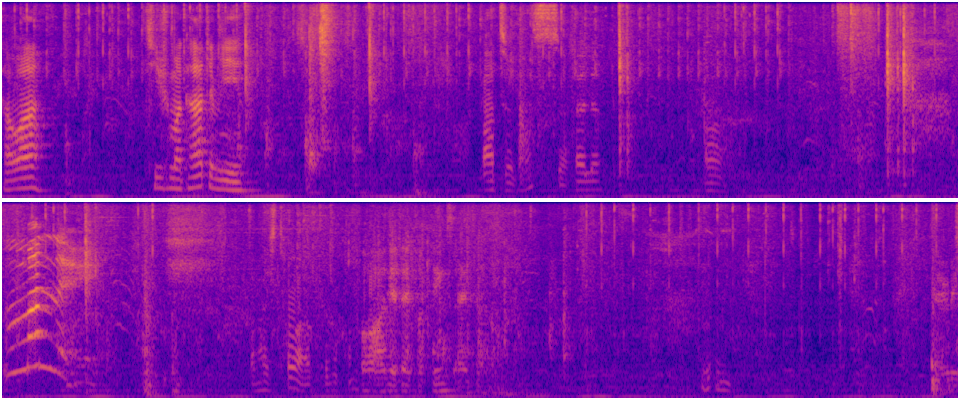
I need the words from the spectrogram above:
Tower. Zieh schon mal Karte, Mi. Warte, was zur Hölle? Mann, ey. Ich Tower abbekommen. Boah, die hat einfach links, Alter. Very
